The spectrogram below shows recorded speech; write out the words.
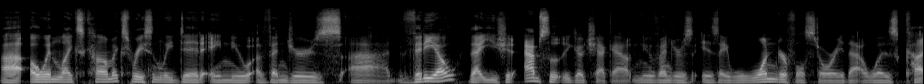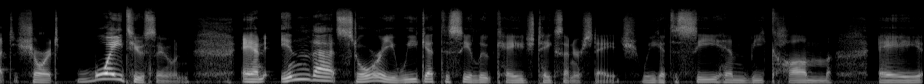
uh, Owen Likes Comics recently did a new Avengers uh, video that you should absolutely go check out. New Avengers is a wonderful story that was cut short way too soon. And in that story, we get to see Luke Cage take center stage. We get to see him become a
